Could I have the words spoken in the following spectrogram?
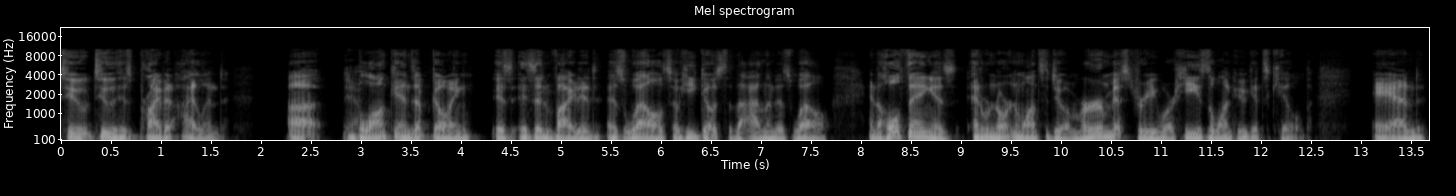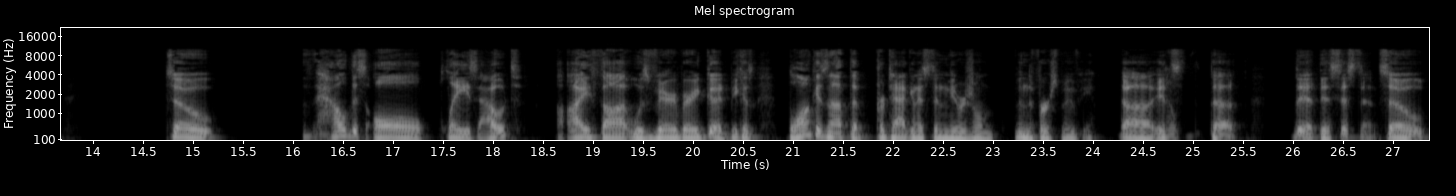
to to his private island. Uh, Yeah. Blanc ends up going is is invited as well, so he goes to the island as well. And the whole thing is Edward Norton wants to do a murder mystery where he's the one who gets killed, and so how this all plays out, I thought was very very good because Blanc is not the protagonist in the original in the first movie. Uh, it's the the the assistant. So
